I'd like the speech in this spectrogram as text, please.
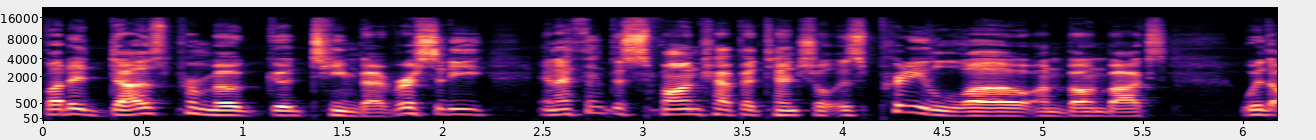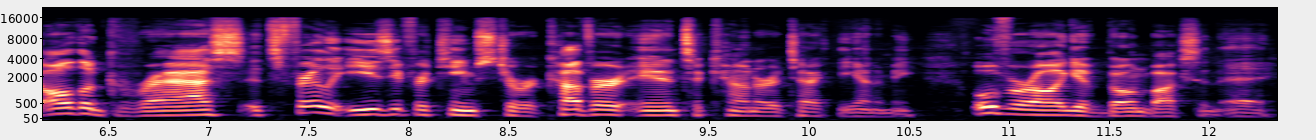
but it does promote good team diversity, and I think the spawn trap potential is pretty low on Bone Box. With all the grass, it's fairly easy for teams to recover and to counterattack the enemy. Overall, I give Bone Box an A.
